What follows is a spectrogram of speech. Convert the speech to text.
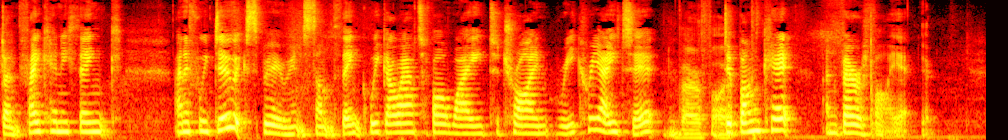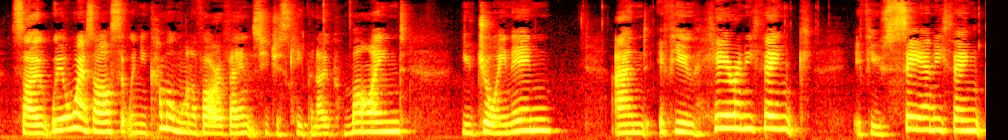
don't fake anything. And if we do experience something, we go out of our way to try and recreate it Verify. debunk it and verify it. Yeah. So we always ask that when you come on one of our events, you just keep an open mind, you join in, and if you hear anything, if you see anything,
